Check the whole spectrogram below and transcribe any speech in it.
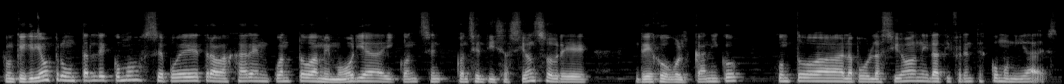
con que queríamos preguntarle cómo se puede trabajar en cuanto a memoria y concientización sobre riesgo volcánico junto a la población y las diferentes comunidades.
